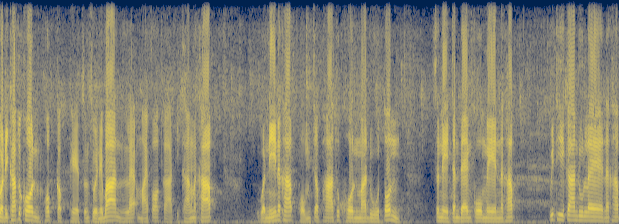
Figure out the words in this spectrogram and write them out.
วัสดีครับทุกคนพบกับเพจสวนสวยในบ้านและไม้ฟอกอากาศอีกครั้งนะครับ วันนี้นะครับผมจะพาทุกคนมาดูต้นเสน่ห์จันแดงโกเมนนะครับ วิธีการดูแลนะครับ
